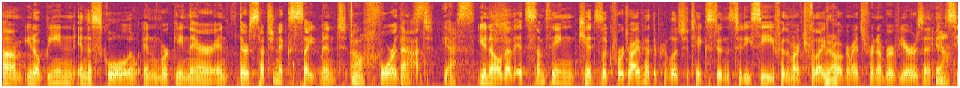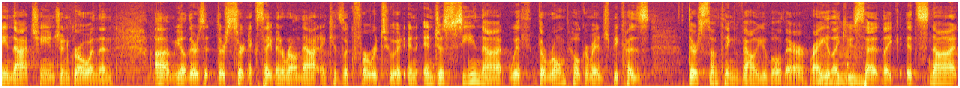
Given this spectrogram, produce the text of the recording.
um, you know, being in the school and working there, and there's such an excitement Oh, for that. yes, yes. You know that it's something kids look forward to. I've had the privilege to take students to DC for the March for Life Yeah. pilgrimage for a number of years, and, Yeah. seeing that change and grow, and then, um, you know, there's there's certain excitement around that, and kids look forward to it, and and just seeing that with the Rome pilgrimage because there's something valuable there, right? Like Mm-hmm. you said, like it's not,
